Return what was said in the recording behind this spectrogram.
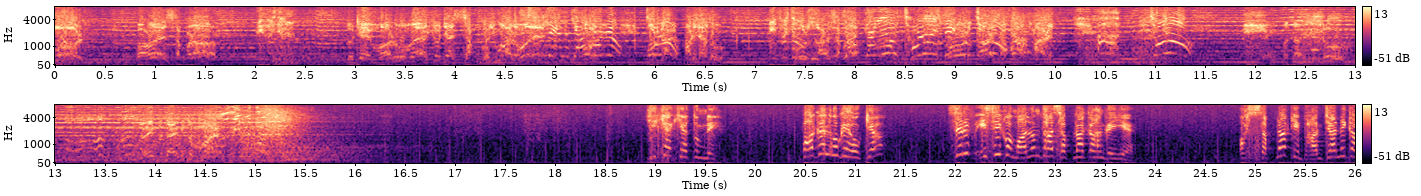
बोल कहाँ है सपना? तुझे मालूम है तुझे सब कुछ मालूम है। क्या बोल रहे हो हट जा तू। नहीं बोल कहाँ कर रहे छोड़ो इसे बोल कहाँ है सपना हट आ, छोड़ो। नहीं बताएगी तू नहीं बताएगी तो मैं ये क्या किया तुमने? पागल हो गए हो क्या? सिर्फ़ इसी को मालूम था सपना कहाँ गई है। और सपना के भाग जाने का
